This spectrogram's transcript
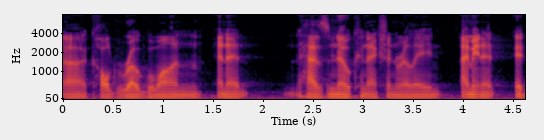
uh, called Rogue One, and it has no connection really. I mean, it it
